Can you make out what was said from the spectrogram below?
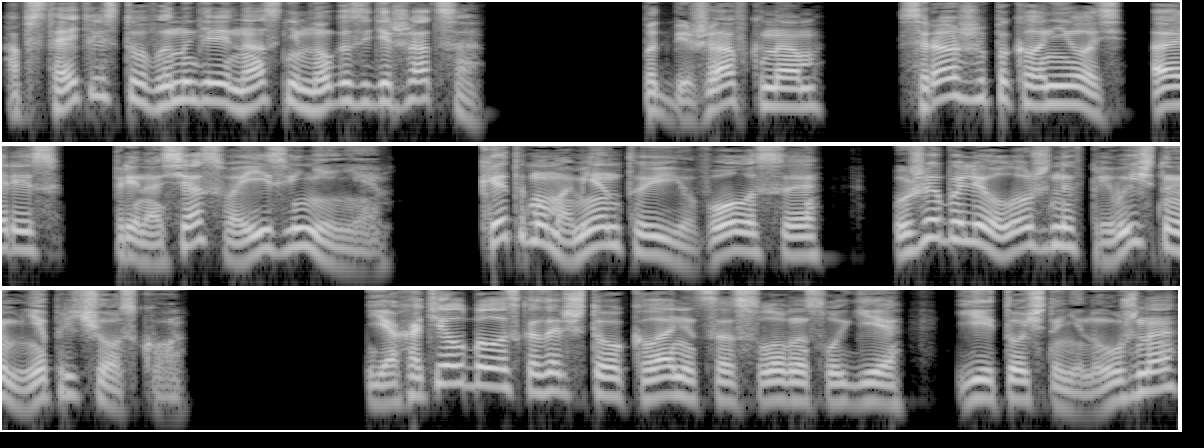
Обстоятельства вынудили нас немного задержаться». Подбежав к нам, сразу же поклонилась Айрис, принося свои извинения. К этому моменту ее волосы уже были уложены в привычную мне прическу. Я хотел было сказать, что кланяться словно слуге ей точно не нужно,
